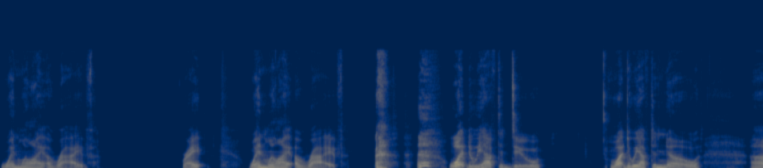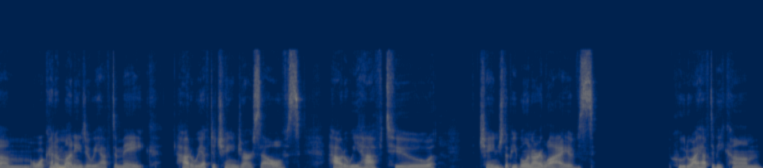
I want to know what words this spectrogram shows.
when will I arrive? Right? When will I arrive? what do we have to do? What do we have to know? Um, what kind of money do we have to make? How do we have to change ourselves? How do we have to change the people in our lives? Who do I have to become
